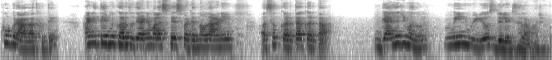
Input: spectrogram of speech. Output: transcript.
खूप रागात होते. आणि ते मी करत होते आणि मला स्पेस वाटत नव्हता. आणि असं करता करता गॅलरीमधून मेन व्हिडिओज डिलीट झाला माझ्याकडून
